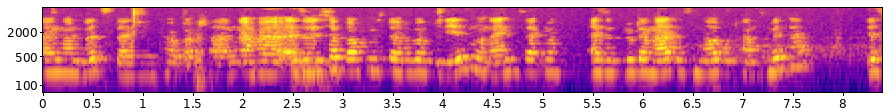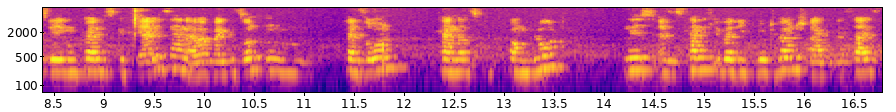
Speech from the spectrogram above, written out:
irgendwann wird es deinen Körper schaden. Aber also ich habe auch mich darüber belesen und eigentlich sagt man, also Glutamat ist ein Neurotransmitter, deswegen könnte es gefährlich sein, aber bei gesunden Personen kann das vom Blut nicht, also es kann nicht über die Blut-Hirn-Schranke. Das heißt,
